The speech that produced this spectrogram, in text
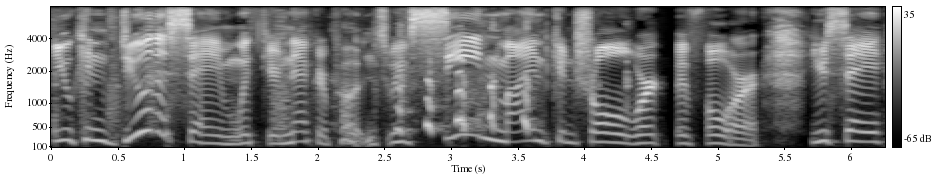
you can do the same with your necropotence. We've seen mind control work before. You say,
